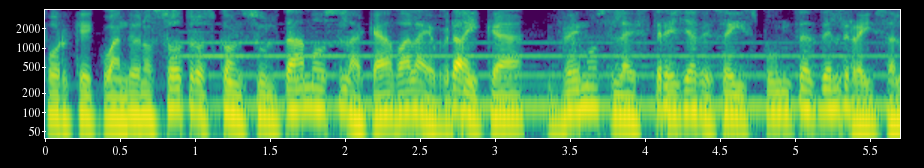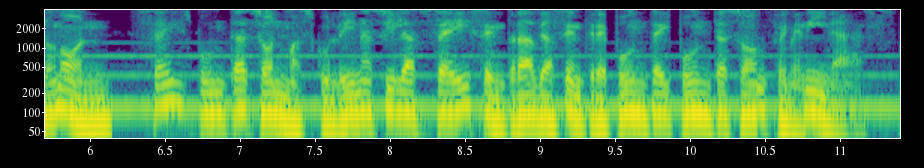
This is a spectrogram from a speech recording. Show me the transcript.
porque cuando nosotros consultamos la cábala hebraica, vemos la estrella de seis puntas del rey Salomón, seis puntas son masculinas y las seis entradas entre punta y punta son femeninas.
